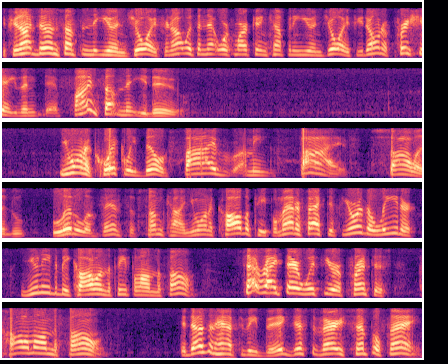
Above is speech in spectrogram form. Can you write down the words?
If you're not doing something that you enjoy, if you're not with a network marketing company you enjoy, if you don't appreciate, then find something that you do. You want to quickly build five, I mean, five solid little events of some kind. You want to call the people. Matter of fact, if you're the leader, you need to be calling the people on the phone. Sit right there with your apprentice. Call them on the phone. It doesn't have to be big, just a very simple thing.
